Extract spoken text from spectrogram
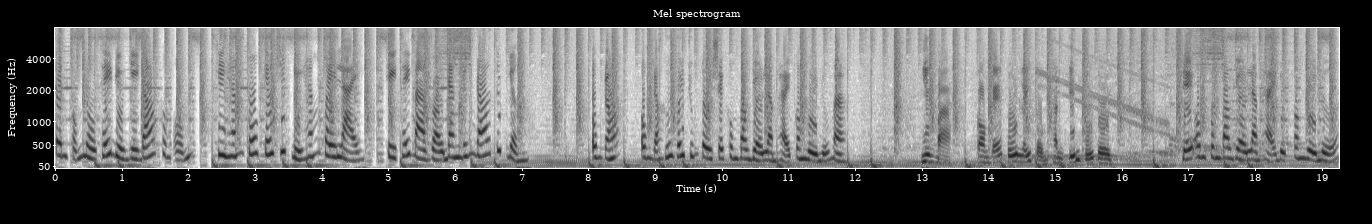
Tên khổng lồ thấy điều gì đó không ổn, khi hắn cố kéo chiếc bị hắn quay lại, thì thấy bà vợ đang đứng đó tức giận. Ông đó, ông đã hứa với chúng tôi sẽ không bao giờ làm hại con người nữa mà. Nhưng mà, con bé cố lấy trộm thanh kiếm của tôi. Để ông không bao giờ làm hại được con người nữa,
